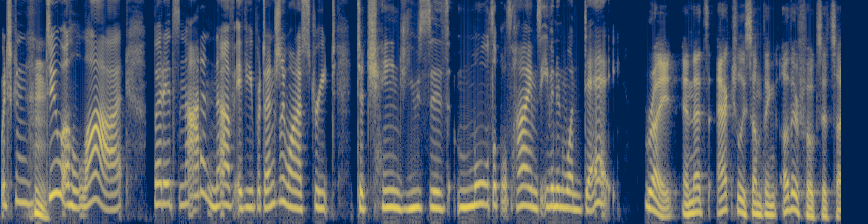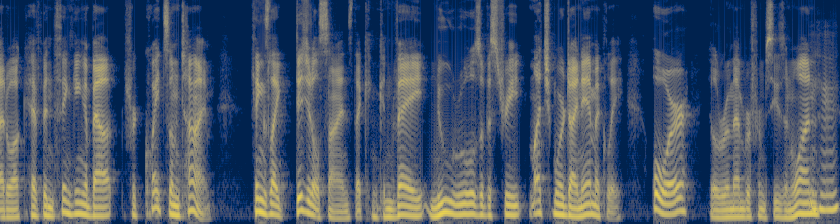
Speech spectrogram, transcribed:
which can hmm. do a lot, but it's not enough if you potentially want a street to change uses multiple times, even in one day. Right. And that's actually something other folks at Sidewalk have been thinking about for quite some time. Things like digital signs that can convey new rules of a street much more dynamically. Or, you'll remember from season one,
